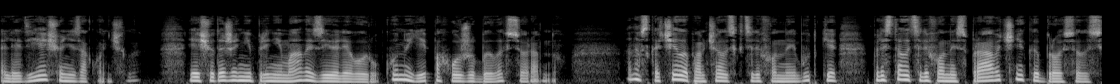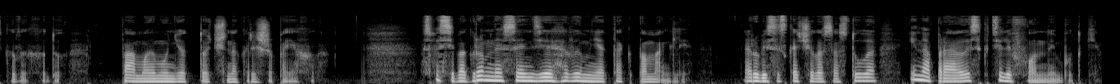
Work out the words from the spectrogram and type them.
«Леди, я еще не закончила». Я еще даже не принималась за ее левую руку, но ей, похоже, было все равно. Она вскочила, помчалась к телефонной будке, полистала телефонный справочник и бросилась к выходу. По-моему, у нее точно крыша поехала. «Спасибо огромное, Сэнди, вы мне так помогли». Руби соскочила со стула и направилась к телефонной будке.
